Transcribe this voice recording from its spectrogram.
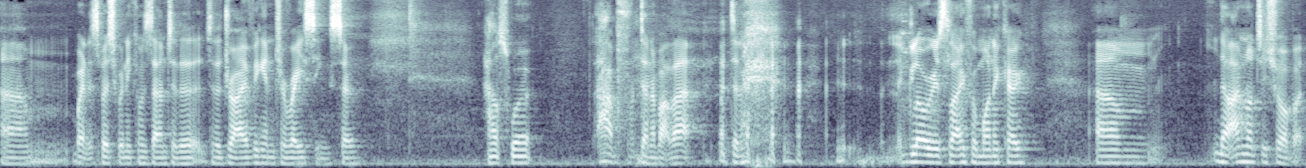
Um, when especially when it comes down to the to the driving and to racing. So Housework. I don't know about that. I don't know. a glorious life in Monaco. Um, no, I'm not too sure, but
